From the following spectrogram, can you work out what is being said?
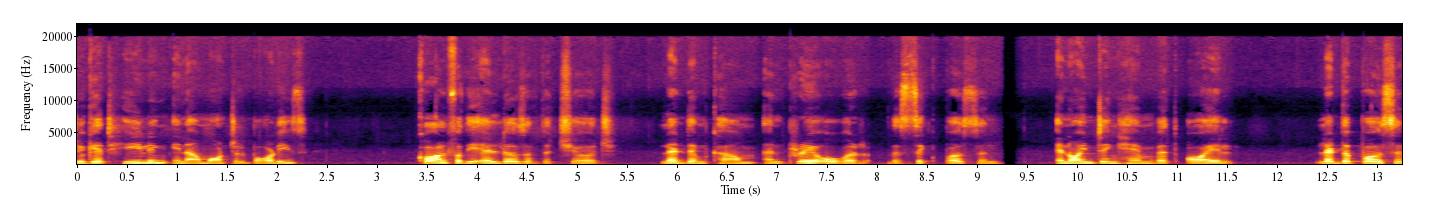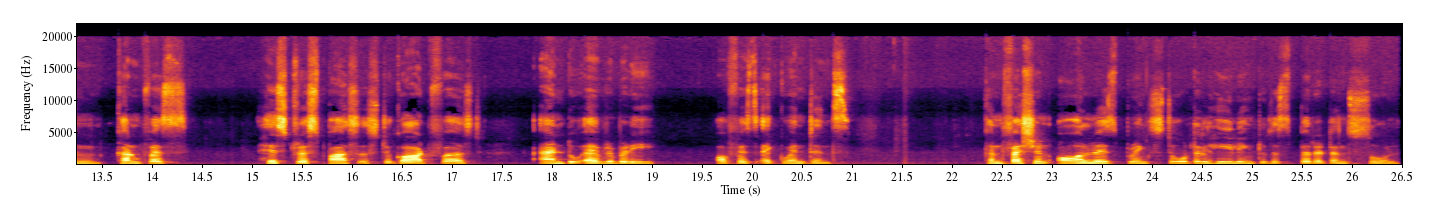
To get healing in our mortal bodies, call for the elders of the church let them come and pray over the sick person, anointing him with oil. Let the person confess his trespasses to God first and to everybody of his acquaintance. Confession always brings total healing to the spirit and soul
